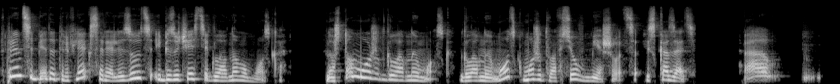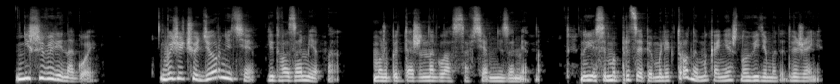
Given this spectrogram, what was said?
В принципе, этот рефлекс реализуется и без участия головного мозга. Но что может головной мозг? Головной мозг может во все вмешиваться и сказать, а не шевели ногой. Вы чуть-чуть дернете, едва заметно, может быть, даже на глаз совсем незаметно. Но если мы прицепим электроды, мы, конечно, увидим это движение.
